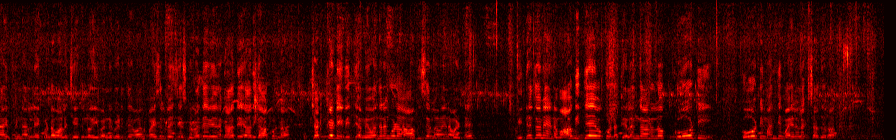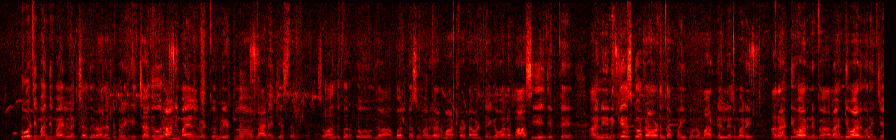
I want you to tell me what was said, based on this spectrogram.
నైపుణ్యాలు లేకుండా వాళ్ళ చేతిలో ఇవన్నీ పెడితే వాళ్ళు పైసలు పే చేసుకుంటారు అదే విధంగా అదే అది కాకుండా చక్కటి విద్య. మేమందరం కూడా ఆఫీసర్లు అయినామంటే విద్యతోనే అయినాం. ఆ విద్య ఇవ్వకుండా తెలంగాణలో కోటి కోటి మంది మహిళలకు చదువు రాదు. కోటి మంది మహిళలకు చదువు రాదంటే మరి చదువు రాని మహిళలు పెట్టుకొని ఎట్లా మేనేజ్ చేస్తారు? సో అందుకొరకు బల్క సుమన్ గారు మాట్లాడడం అంటే ఇక వాళ్ళ బాస్ ఏం చెప్తే ఆయన వెనకేసుకొని రావడం తప్ప ఇంకొక మార్గం లేదు. మరి అలాంటి వారిని అలాంటి వారి గురించే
